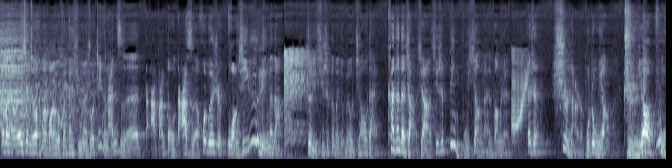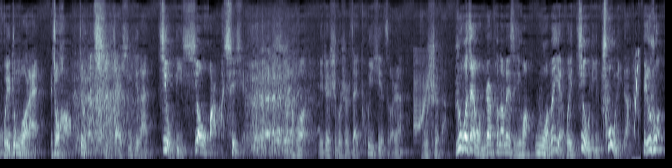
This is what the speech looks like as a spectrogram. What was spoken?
那么，现在有很多网友纷纷询问说，这个男子打把狗打死，会不会是广西玉林的呢？这里其实根本就没有交代。看他的长相，其实并不像南方人，但是是哪儿的不重要。只要不回中国来就好，就请在新西兰就地消化吧，谢谢。有人说你这是不是在推卸责任？不是的，如果在我们这儿碰到类似情况，我们也会就地处理的。比如说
